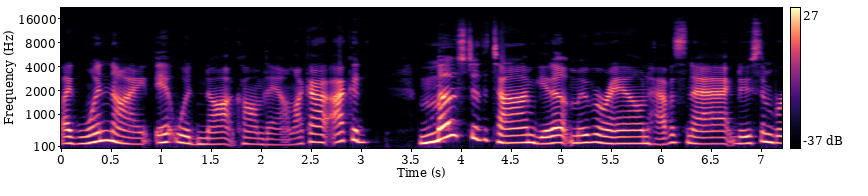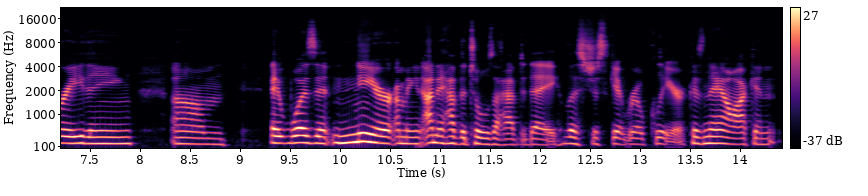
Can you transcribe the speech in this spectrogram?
Like one night, it would not calm down. Like I, I could most of the time get up, move around, have a snack, do some breathing. Um, it wasn't near, I mean, I didn't have the tools I have today. Let's just get real clear. Because now I can,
